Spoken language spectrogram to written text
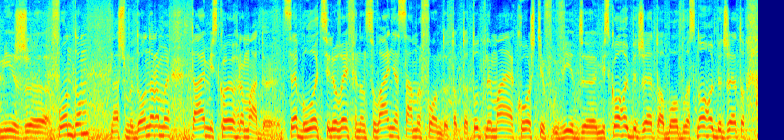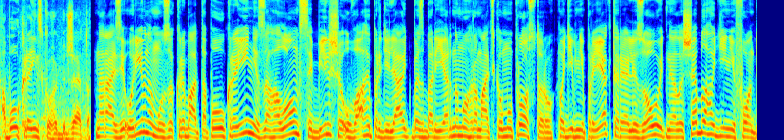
між е, фондом, нашими донорами та міською громадою. Це було цільове фінансування саме фонду. Тобто тут немає коштів від міського бюджету або обласного бюджету, або українського бюджету. Наразі у Рівному, зокрема та по Україні, загалом все більше уваги приділяють безбар'єрному громадському простору. Подібні проєкти реалізовують не лише благодійні фонди,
